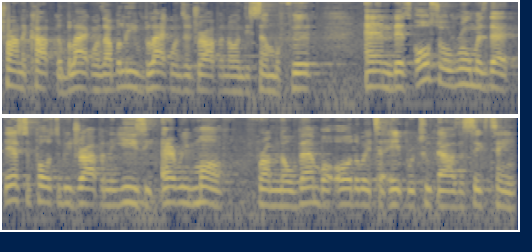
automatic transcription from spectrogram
trying to cop the black ones. I believe black ones are dropping on December 5th. And there's also rumors that they're supposed to be dropping the Yeezy every month from November all the way to April 2016.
